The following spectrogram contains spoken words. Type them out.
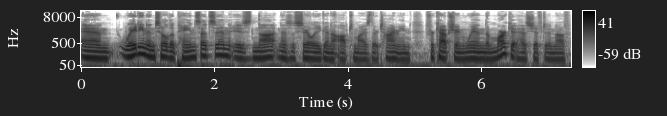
And waiting until the pain sets in is not necessarily going to optimize their timing for capturing when the market has shifted enough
